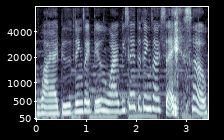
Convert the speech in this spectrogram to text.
why I do the things I do and why we say the things I say. So,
